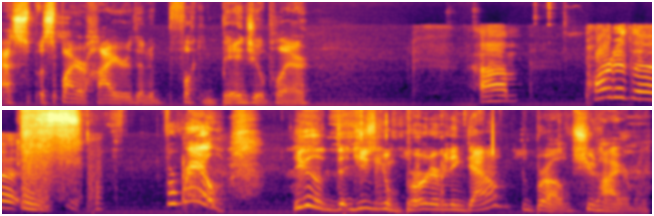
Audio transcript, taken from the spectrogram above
aspire higher than a fucking banjo player. Um, part of the For real. You gonna you just gonna burn everything down, bro? Shoot higher, man.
